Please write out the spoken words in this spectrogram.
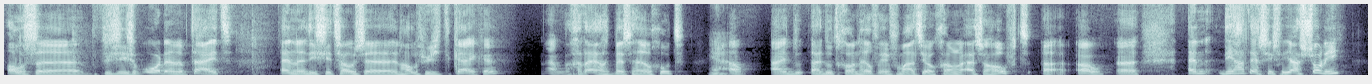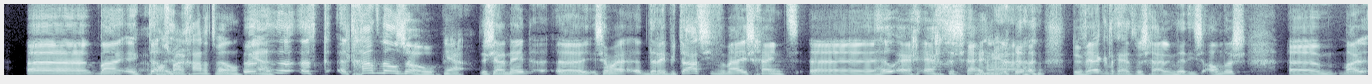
alles eh, precies op orde en op tijd. En eh, die zit zo eens eh, een half uurtje te kijken. Nou, dat gaat eigenlijk best heel goed. Ja. Oh, hij, doet, hij doet gewoon heel veel informatie ook gewoon uit zijn hoofd. Eh, oh, eh, en die had echt zoiets van, ja, sorry. Eh, maar ik Volgens mij gaat het wel. eh, Ja. eh, het, het gaat wel zo. Ja. Dus ja, nee, zeg maar, de reputatie van mij schijnt heel erg erg te zijn. Ja. De werkelijkheid waarschijnlijk net iets anders. Ehm, maar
